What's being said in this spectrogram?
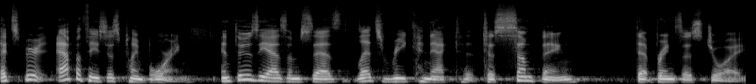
Experience, apathy is just plain boring. Enthusiasm says, let's reconnect to something that brings us joy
